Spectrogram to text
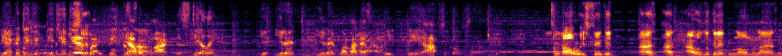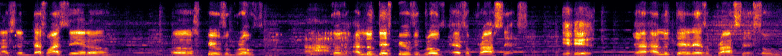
Yeah, cause did you did you Yes, get what the Yes, other part, the stealing? you, you didn't you didn't what about that the, the obstacles uh, to I the always figured I, I I was looking at the along the lines when I said that's why I said uh uh spiritual growth uh, because I looked at spiritual growth as a process. It is. I, I looked at it as a process. So,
